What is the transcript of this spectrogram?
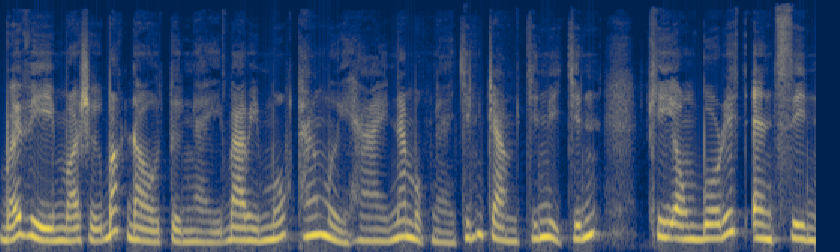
bởi vì mọi sự bắt đầu từ ngày 31 tháng 12 năm 1999, khi ông Boris Yeltsin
